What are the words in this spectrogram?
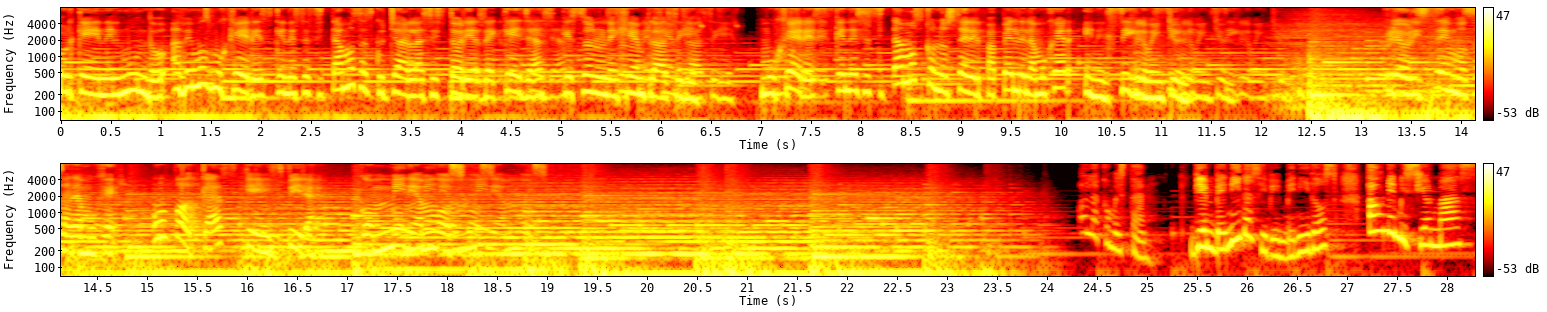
Porque en el mundo habemos mujeres que necesitamos escuchar las historias de aquellas que son un ejemplo a seguir. Mujeres que necesitamos conocer el papel de la mujer en el siglo XXI. Prioricemos a la mujer. Un podcast que inspira con Miriam Moss. Hola, ¿cómo están? Bienvenidas y bienvenidos a una emisión más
